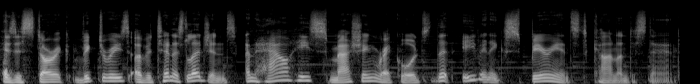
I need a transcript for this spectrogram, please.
his historic victories over tennis legends, and how he's smashing records that even experienced can't understand.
